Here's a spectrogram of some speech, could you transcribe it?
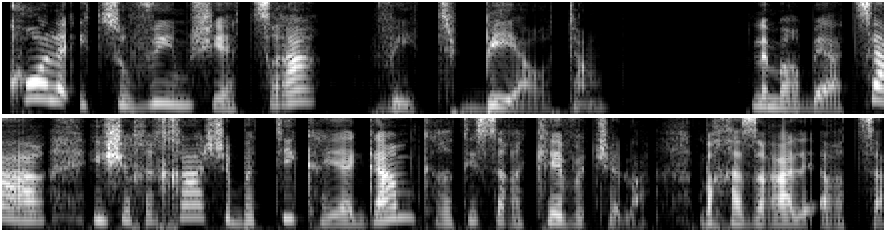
כל העיצובים שיצרה והטביעה אותם. למרבה הצער, היא שכחה שבתיק היה גם כרטיס הרכבת שלה, בחזרה לארצה.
